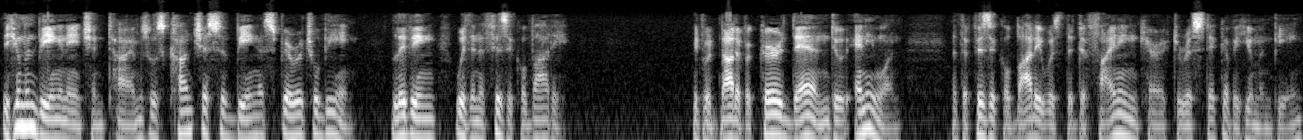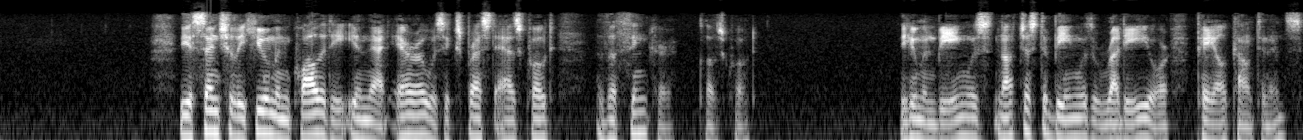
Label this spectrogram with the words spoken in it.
the human being in ancient times was conscious of being a spiritual being living within a physical body. It would not have occurred then to anyone that the physical body was the defining characteristic of a human being. The essentially human quality in that era was expressed as, quote, the thinker, close. The human being was not just a being with a ruddy or pale countenance,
